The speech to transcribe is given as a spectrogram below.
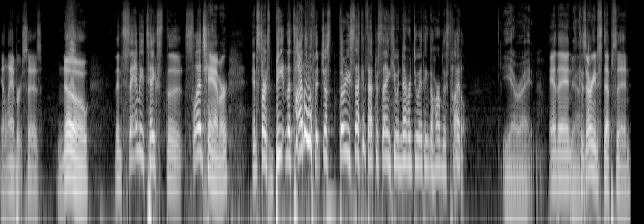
and Lambert says, "No." Then Sammy takes the sledgehammer and starts beating the title with it just 30 seconds after saying he would never do anything to harm this title. Yeah. Right. And then Yeah. Kazarian steps in,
